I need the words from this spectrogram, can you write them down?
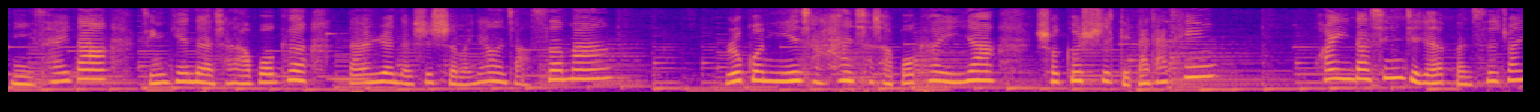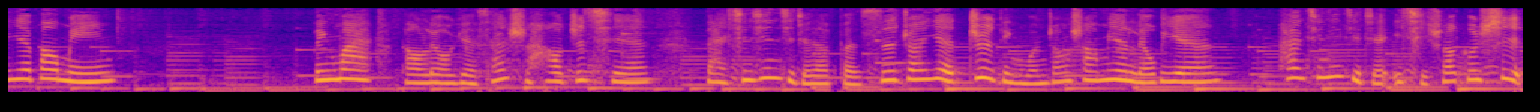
你猜到今天的小小播客担任的是什么样的角色吗？如果你也想和小小博客一样说故事给大家听，欢迎到星星姐姐的粉丝专业报名。另外，到六月三十号之前，在星星姐姐的粉丝专业置顶文章上面留言，和青青姐姐一起说故事，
